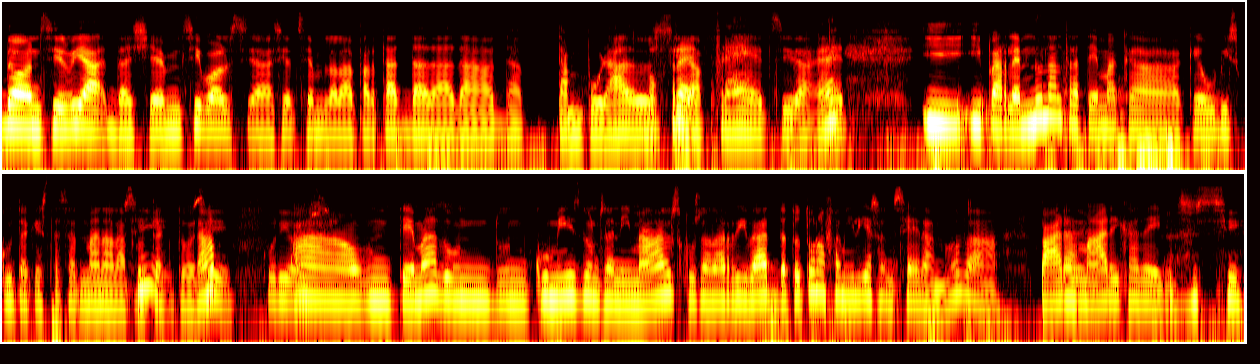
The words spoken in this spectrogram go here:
Doncs, Sílvia, deixem, si vols, eh, si et sembla, l'apartat de, de, de, de temporals fred. i de freds. I, de, eh? Fred. I, I parlem d'un altre tema que, que heu viscut aquesta setmana a la protectora. Sí, sí, curiós. Ah, un tema d'un comís d'uns animals que us han arribat de tota una família sencera, no? De pare, Sí. mare i cadells. Sí,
